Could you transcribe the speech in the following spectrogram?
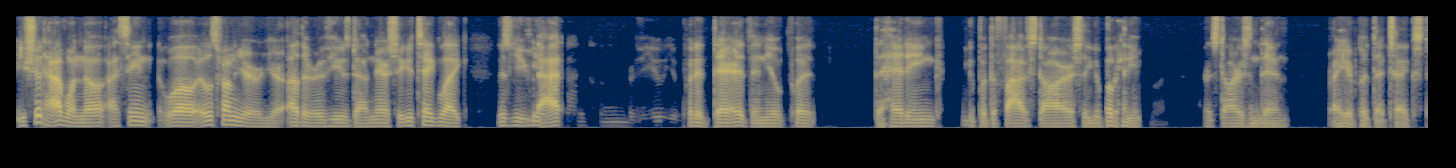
you should have one though. I seen. Well, it was from your your other reviews down there, so you could take like this. You Yeah. add review, you put it there, then you'll put the heading. You put the five stars, so you can put Okay. the stars, and then right here put that text.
